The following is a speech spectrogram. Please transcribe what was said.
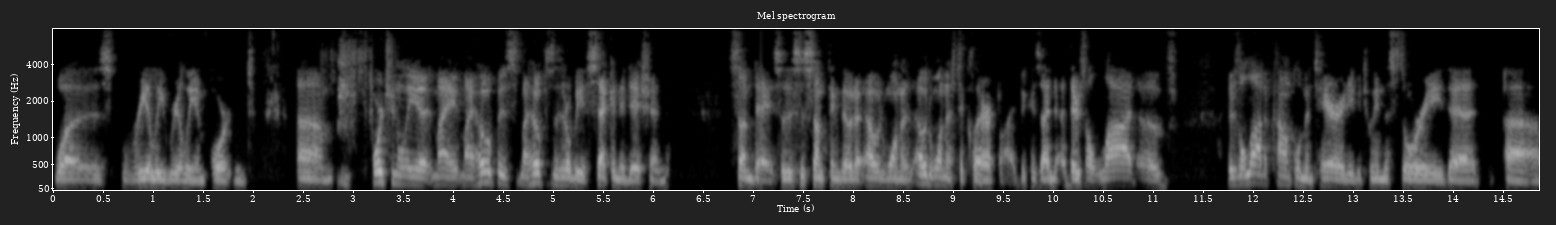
was really really important. Um, fortunately, uh, my my hope is my hope is that there'll be a second edition someday. So this is something that I would want to I would want us to clarify because I, there's a lot of there's a lot of complementarity between the story that uh,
